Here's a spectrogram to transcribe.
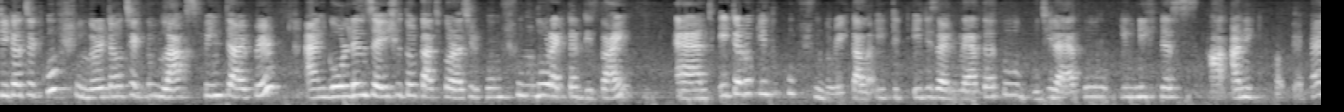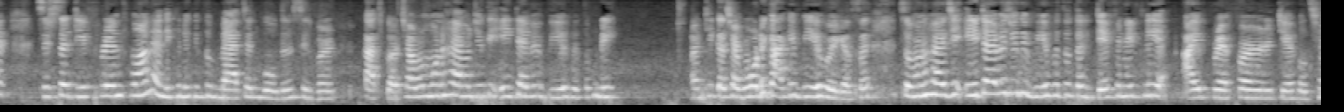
ঠিক আছে, খুব সুন্দর। এটা হচ্ছে একদম লাক্স পিঙ্ক টাইপের অ্যান্ড গোল্ডেন সেই সুতোর কাজ করা আছে, এরকম সুন্দর একটা ডিজাইন অ্যান্ড এটারও কিন্তু খুব সুন্দর। এই কালার এই ডিজাইনগুলো এত এত বুঝি না এত ইউনিকনেস আনে হবে হ্যাঁ? ইটস ডিফারেন্ট ওয়ান অ্যান্ড এখানে কিন্তু ম্যাট অ্যান্ড গোল্ডেন সিলভার কাজ করা আছে। আমার মনে হয় আমার যদি এই টাইপের বিয়ে হতো মানে আর ঠিক আছে আমার অনেক আগে বিয়ে হয়ে গেছে। তো মনে হয় যে এই টাইমে যদি বিয়ে হতো তাহলে ডেফিনেটলি আই প্রেফার যে হচ্ছে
